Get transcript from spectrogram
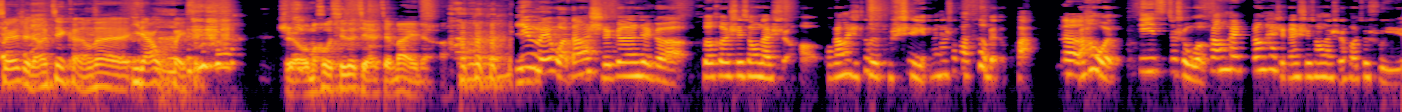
所以只能尽可能的一点五倍速。是我们后期的减减慢一点啊。”因为我当时跟这个呵呵师兄的时候，我刚开始特别不适应，因为他说话特别的快。然嗯，后我第一次就是我刚开刚开始跟师兄的时候，就属于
